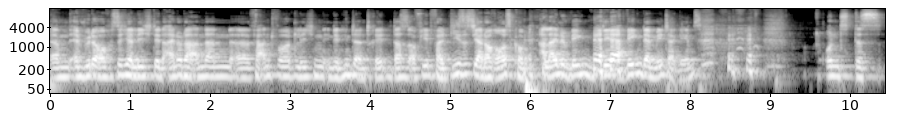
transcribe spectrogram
ähm, er würde auch sicherlich den ein oder anderen äh, Verantwortlichen in den Hintern treten, dass es auf jeden Fall dieses Jahr noch rauskommt, alleine wegen der, wegen der Metagames. Und das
